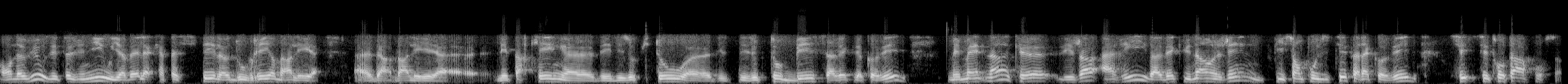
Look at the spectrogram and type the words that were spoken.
on a vu aux États-Unis où il y avait la capacité d'ouvrir dans les euh, dans, les, euh, les parkings des, hôpitaux, des, des, hôpitaux bis avec le COVID. Mais maintenant que les gens arrivent avec une angine puis ils sont positifs à la COVID, c'est trop tard pour ça.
